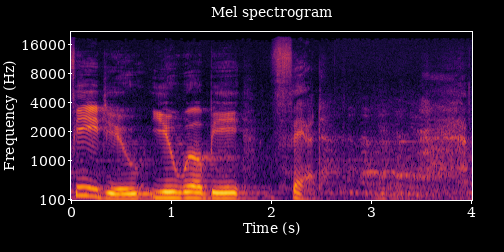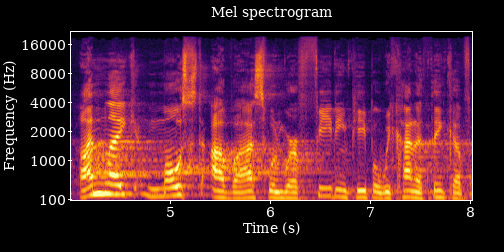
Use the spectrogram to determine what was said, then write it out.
feed you, you will be fed. Unlike most of us, when we're feeding people, we kind of think of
